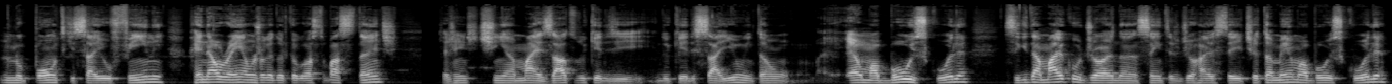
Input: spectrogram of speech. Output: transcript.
no ponto que saiu o Finn. Renal Rain é um jogador que eu gosto bastante, que a gente tinha mais alto do que ele, do que ele saiu, então é uma boa escolha. Em seguida, Michael Jordan, center de Ohio State, é também uma boa escolha.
